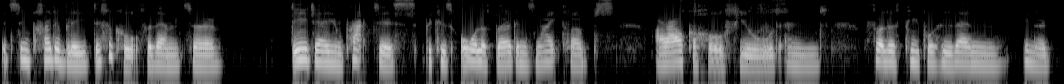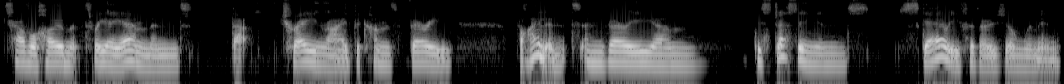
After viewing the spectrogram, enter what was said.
it's incredibly difficult for them to DJ and practice because all of Bergen's nightclubs are alcohol fueled and full of people who then you know travel home at 3 a.m. and that train ride becomes very violent and very um, distressing and scary for those young women.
